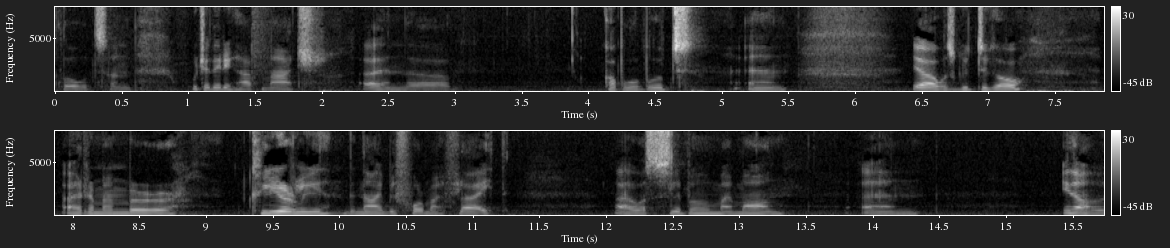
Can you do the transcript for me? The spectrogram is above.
clothes and which I didn't have much and a uh, couple of boots and yeah, I was good to go. I remember clearly the night before my flight, I was sleeping with my mom, and you know,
